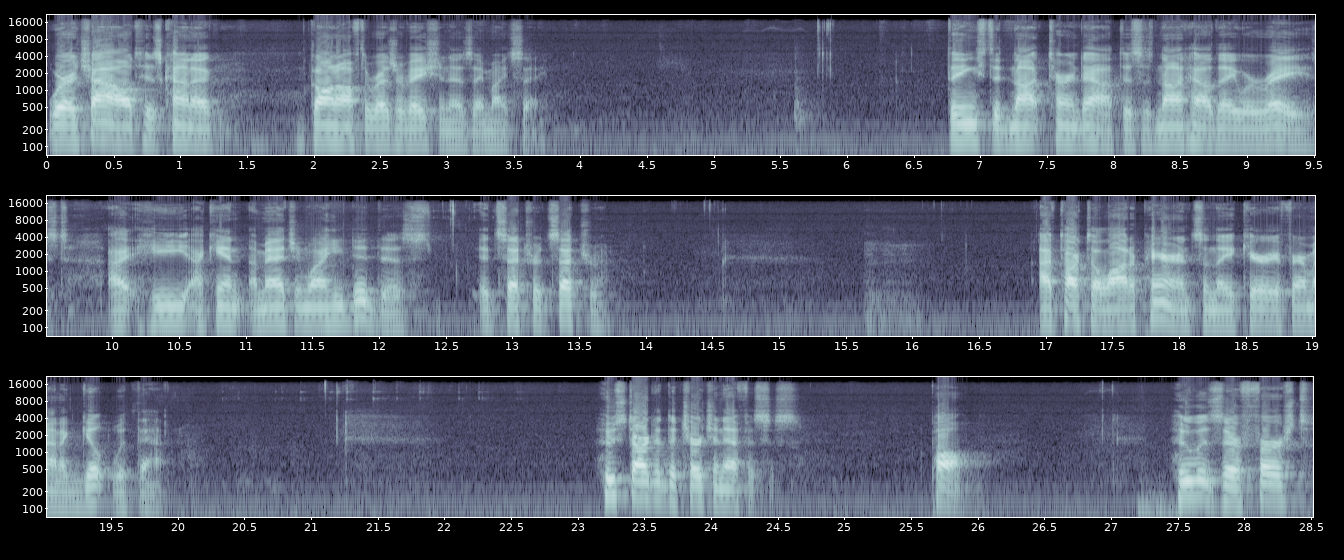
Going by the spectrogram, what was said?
where a child has kind of gone off the reservation, as they might say. Things did not turn out. This is not how they were raised. I, he, I can't imagine why he did this etc., etc. I've talked to a lot of parents, and they carry a fair amount of guilt with that. Who started the church in Ephesus? Paul. Who was their first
